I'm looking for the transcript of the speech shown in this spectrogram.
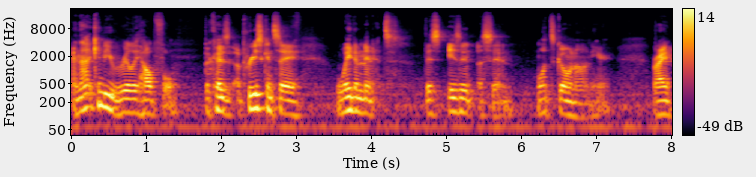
And that can be really helpful because a priest can say, wait a minute, this isn't a sin. What's going on here? Right?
